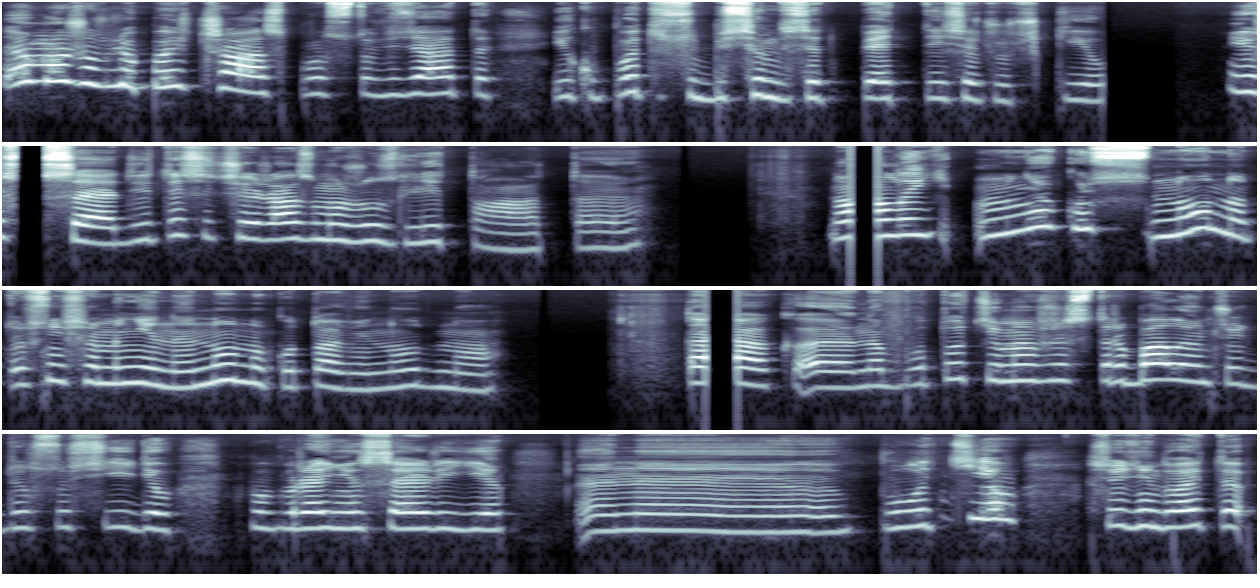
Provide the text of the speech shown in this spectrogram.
Я можу в будь-який час просто взяти і купити собі 75 тисяч очків. І все, 2000 раз можу злітати. Ну, але мені якось нудно, точніше мені не нудно, котові нудно. Так, е, на бутуті ми вже стрибали чуть до сусідів в попередній серії е, не полетів. Сьогодні давайте.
